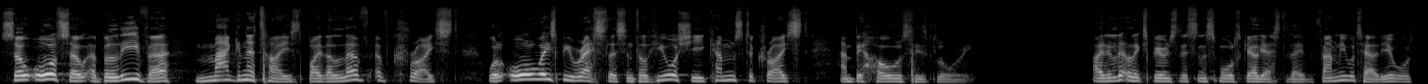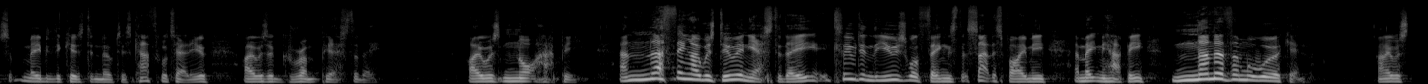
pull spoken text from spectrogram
So, also, a believer magnetized by the love of Christ will always be restless until he or she comes to Christ and beholds his glory. I had a little experience of this on a small scale yesterday. The family will tell you, or maybe the kids didn't notice, Kath will tell you, I was a grump yesterday. I was not happy. And nothing I was doing yesterday, including the usual things that satisfy me and make me happy, none of them were working. And I was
